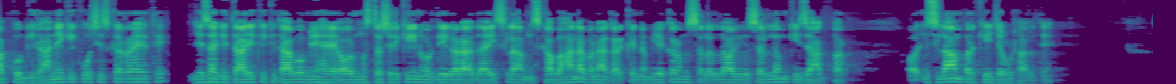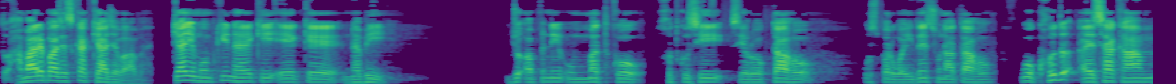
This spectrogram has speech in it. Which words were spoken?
आप को गिराने की कोशिश कर रहे थे? जैसा कि तारीख की किताबों में है और मुस्तशरकिन और दीगर आदा इस्लाम, इसका बहाना बना करके नबी अकरम सल्लल्लाहु अलैहि की ज़ात पर और इस्लाम पर कीचड़ उठालते हैं। तो हमारे पास इसका क्या जवाब है? क्या ये मुमकिन है कि एक नबी जो अपनी उम्मत को खुदकुशी से रोकता हो, उस पर वईदें सुनाता हो, वो खुद ऐसा काम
